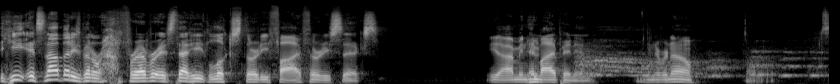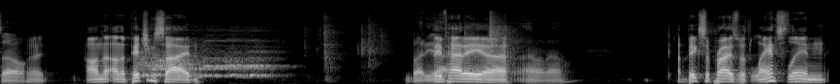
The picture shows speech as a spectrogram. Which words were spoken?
he. It's not that he's been around forever; it's that he looks 35, 36, Yeah, I mean, in who, my opinion. you never know. So, But on the on the pitching side, but yeah, they've had a uh, I don't know. a big surprise with Lance Lynn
